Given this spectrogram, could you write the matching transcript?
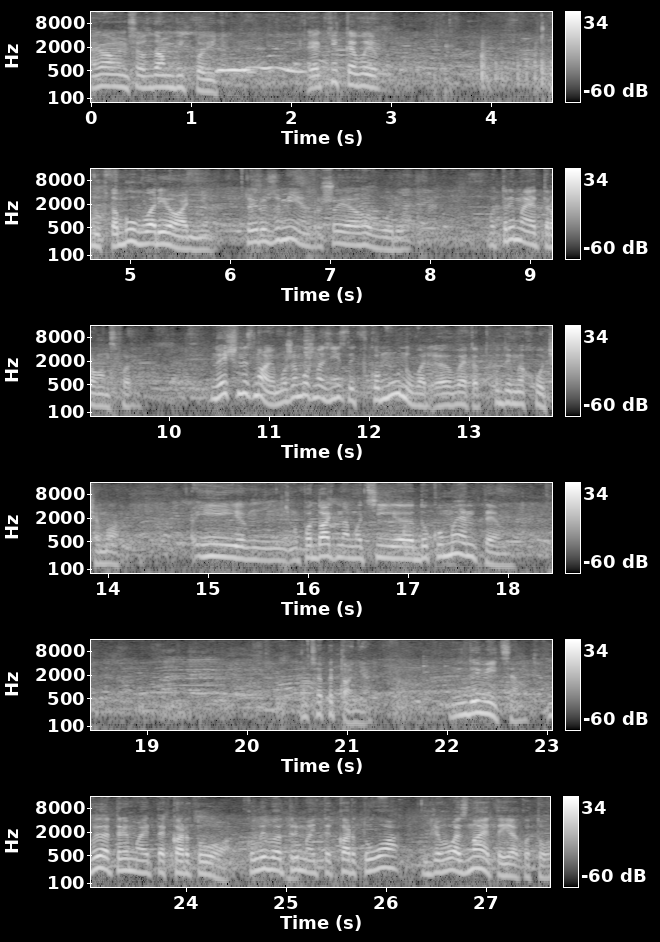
А я вам зараз дам відповідь. Як тільки ви, ну хто був в Аріанні, той розуміє, про що я говорю. Отримає трансфер. Ну я ж не знаю, може можна з'їздити в комуну в, в этот, куди ми хочемо, і подати нам оці документи. Це питання. Дивіться, ви отримаєте карту А. Коли ви отримаєте карту А, для вас знаєте, як ото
